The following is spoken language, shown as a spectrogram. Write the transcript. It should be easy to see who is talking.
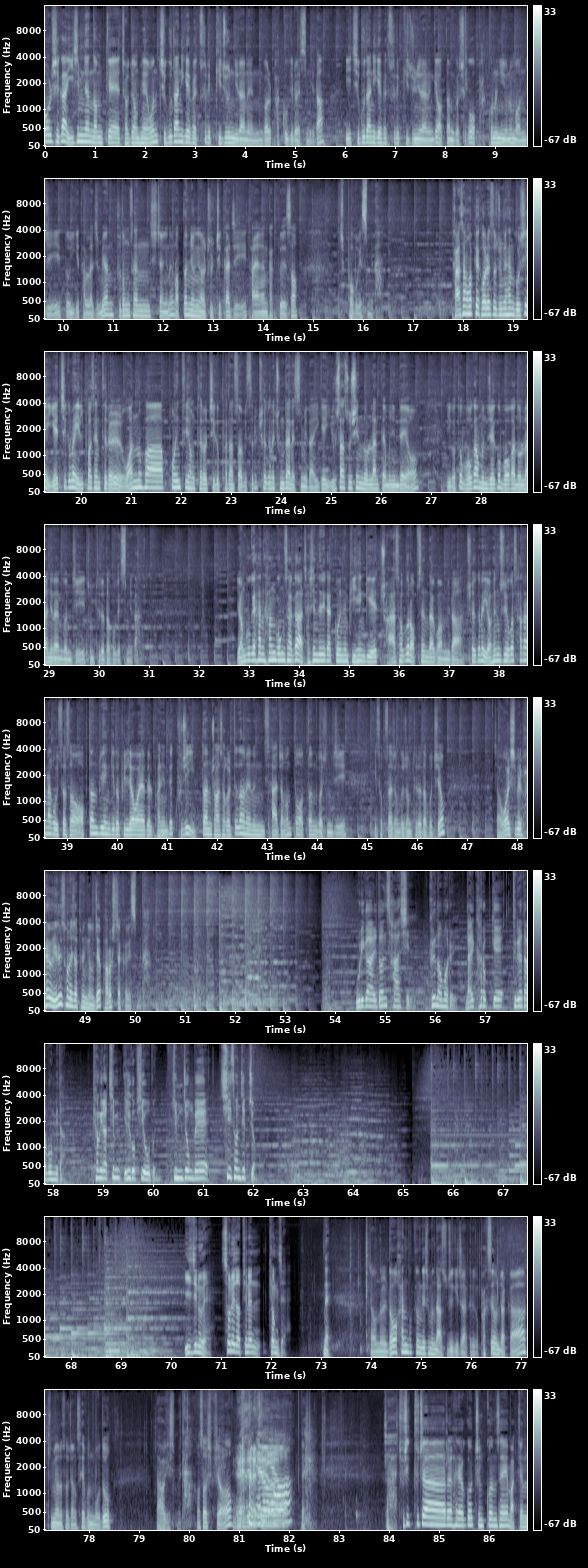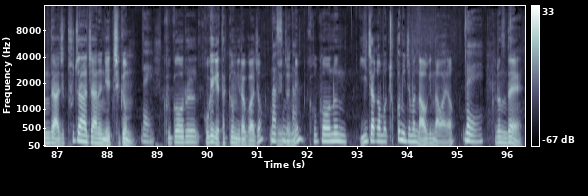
Speaker 1: 서울시가 20년 넘게 적용해온 지구단위 계획 수립 기준이라는 걸 바꾸기로 했습니다. 이 지구단위 계획 수립 기준이라는 게 어떤 것이고 바꾸는 이유는 뭔지 또 이게 달라지면 부동산 시장에는 어떤 영향을 줄지까지 다양한 각도에서 짚어보겠습니다. 가상화폐 거래소 중에 한 곳이 예치금의 1%를 원화 포인트 형태로 지급하던 서비스를 최근에 중단했습니다. 이게 유사수신 논란 때문인데요. 이것도 뭐가 문제고 뭐가 논란이라는 건지 좀 들여다보겠습니다. 영국의 한 항공사가 자신들이 갖고 있는 비행기의 좌석을 없앤다고 합니다. 최근에 여행 수요가 살아나고 있어서 없던 비행기도 빌려와야 될 판인데 굳이 있던 좌석을 뜯어내는 사정은 또 어떤 것인지 이 속사정도 좀 들여다보죠. 자, 5월 10일 화요일 손에 잡히는 경제 바로 시작하겠습니다.
Speaker 2: 우리가 알던 사실 그 너머를 날카롭게 들여다봅니다. 평일 아침 7시 5분 김종배의 시선 집중. 이진우의 손에 잡히는 경제.
Speaker 1: 네. 자, 오늘도 한국경제신문 나수지 기자 그리고 박세훈 작가, 김현우 소장 세 분 모두 나와 계십니다. 어서 오십시오.
Speaker 3: 네, 안녕하세요.
Speaker 1: 네. 자, 주식 투자를 하려고 증권사에 맡겼는데 아직 투자하지 않은 예치금.
Speaker 3: 네.
Speaker 1: 그거를 고객 예탁금이라고 하죠?
Speaker 3: 맞습니다.
Speaker 1: 기자님? 그거는 이자가 뭐 조금이지만 나오긴 나와요.
Speaker 3: 네.
Speaker 1: 그런데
